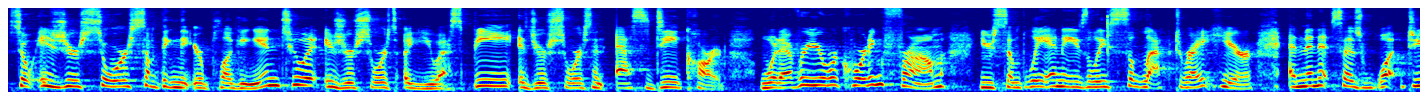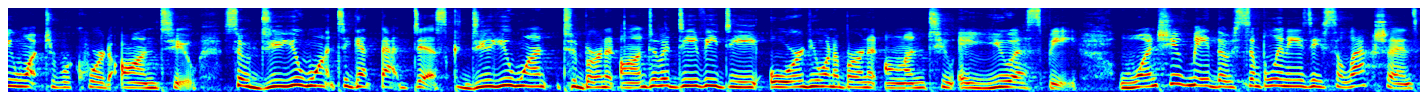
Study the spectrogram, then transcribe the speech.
So is your source something that you're plugging into it? Is your source a USB? Is your source an SD card? Whatever you're recording from, you simply and easily select right here. And then it says, what do you want to record onto? So do you want to get that disc? Do you want to burn it onto a DVD or do you want to burn it onto a USB? Once you've made those simple and easy selections,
